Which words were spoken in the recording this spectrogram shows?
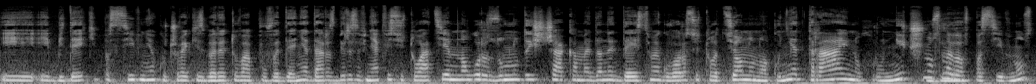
И, и бидейки пасивни, ако човек избере това поведение, да, разбира се, в някакви ситуации е много разумно да изчакаме, да не действаме, говоря ситуационно, но ако ние трайно, хронично сме да. в пасивност,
